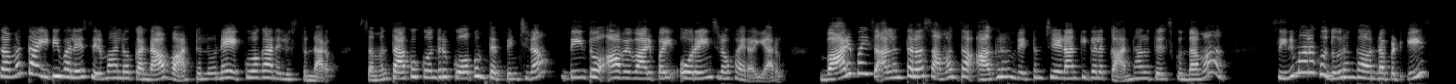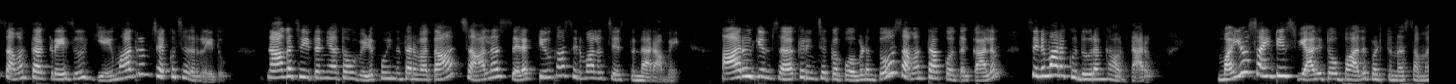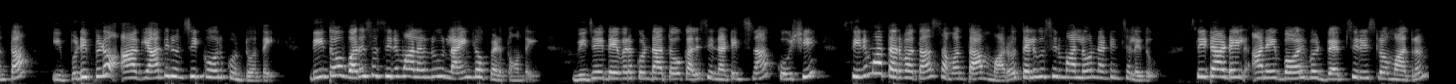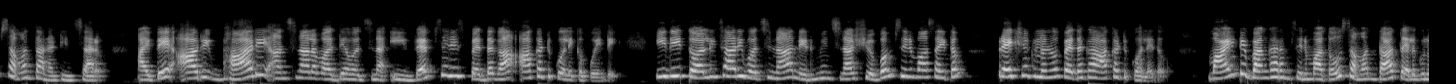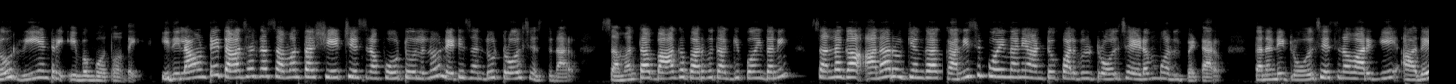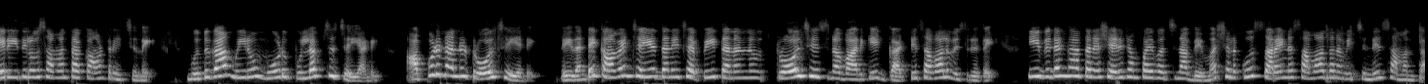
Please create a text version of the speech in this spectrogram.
సమంత ఇటీవలే సినిమాలో కన్నా వార్తల్లోనే ఎక్కువగా నిలుస్తున్నారు. సమంతకు కొందరు కోపం తెప్పించినా దీంతో ఆమె వారిపై ఓ రేంజ్లో ఫైర్ అయ్యారు. వారిపై అలంతలా సమంత ఆగ్రహం వ్యక్తం చేయడానికి గల కారణాలు తెలుసుకుందామా? సినిమాలకు దూరంగా ఉన్నప్పటికీ సమంత క్రేజ్ ఏమాత్రం చెక్కు చెదరలేదు. నాగ చైతన్యతో విడిపోయిన తర్వాత చాలా సెలెక్టివ్గా సినిమాలు చేస్తున్నారు ఆమె. ఆరోగ్యం సహకరించకపోవడంతో సమంత కొంతకాలం సినిమాలకు దూరంగా ఉన్నారు మయో సైంటిస్ట్ వ్యాధితో బాధపడుతున్న సమంత ఇప్పుడిప్పుడు ఆ వ్యాధి నుంచి కోలుకుంటోంది. దీంతో వరుస సినిమాలను లైన్లో పెడుతోంది. విజయ్ దేవరకొండతో కలిసి నటించిన ఖుషి సినిమా తర్వాత సమంత మరో తెలుగు సినిమాల్లో నటించలేదు. సిటాడేల్ అనే బాలీవుడ్ వెబ్ సిరీస్లో మాత్రం సమంత నటించారు. అయితే ఆరి భారీ అంచనాల మధ్య వచ్చిన ఈ వెబ్ సిరీస్ పెద్దగా ఆకట్టుకోలేకపోయింది. ఇది తొలిసారి వచ్చిన నిర్మించిన శుభం సినిమా సైతం ప్రేక్షకులను పెద్దగా ఆకట్టుకోలేదు. మా ఇంటి బంగారం సినిమాతో సమంత తెలుగులో రీ ఎంట్రీ ఇవ్వబోతోంది. ఇదిలా ఉంటే తాజాగా సమంత షేర్ చేసిన ఫోటోలను నెటిజన్లు ట్రోల్ చేస్తున్నారు. సమంత బాగా బరువు తగ్గిపోయిందని సన్నగా అనారోగ్యంగా కనిసిపోయిందని అంటూ పలువురు ట్రోల్ చేయడం మొదలుపెట్టారు. తనని ట్రోల్ చేసిన వారికి అదే రీతిలో సమంత కౌంటర్ ఇచ్చింది. ముందుగా మీరు మూడు పుల్లప్స్ చేయండి. అప్పుడు నన్ను ట్రోల్ చేయండి. లేదంటే కామెంట్ చేయొద్దని చెప్పి తనను ట్రోల్ చేసిన వారికి గట్టి సవాలు విసిరింది. ఈ విధంగా తన శరీరంపై వచ్చిన విమర్శలకు సరైన సమాధానం ఇచ్చింది సమంత.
